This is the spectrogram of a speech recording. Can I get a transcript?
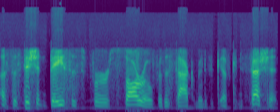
a sufficient basis for sorrow for the sacrament of, of confession.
